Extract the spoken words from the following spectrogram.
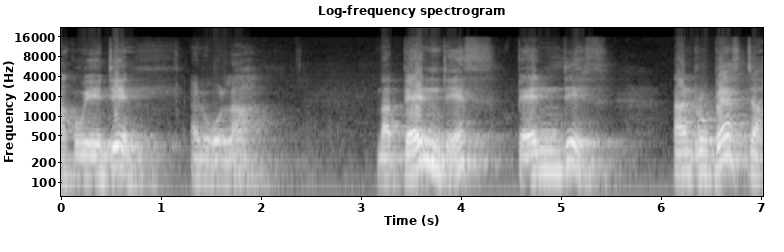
Ac wedyn, yn ola, mae bendith, bendith, yn rhywbeth da,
